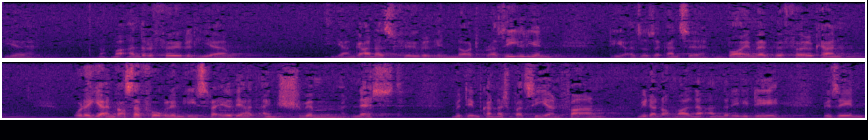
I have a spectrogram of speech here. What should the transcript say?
Hier nochmal andere Vögel, hier Jangadas Vögel in Nordbrasilien, die also so ganze Bäume bevölkern. Oder hier ein Wasservogel in Israel, der hat ein Schwimmnest, mit dem kann er spazieren fahren. Wieder nochmal eine andere Idee. Wir sehen,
